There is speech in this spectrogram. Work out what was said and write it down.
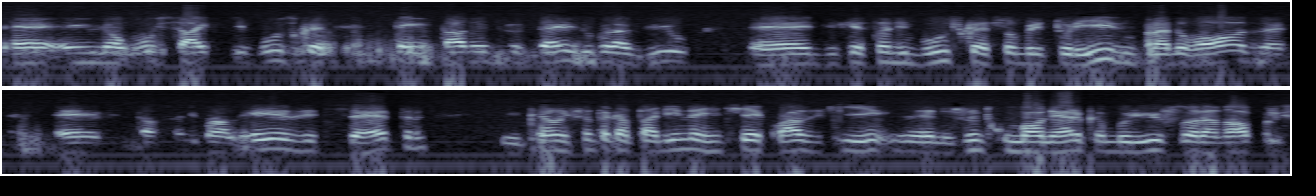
é, em alguns sites de busca tem estado entre os 10 do Brasil é, de questão de busca sobre turismo, Praia do Rosa, é, visitação de baleias, etc. Então, em Santa Catarina, a gente é quase que, é, junto com Balneário, Camboriú e Florianópolis,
